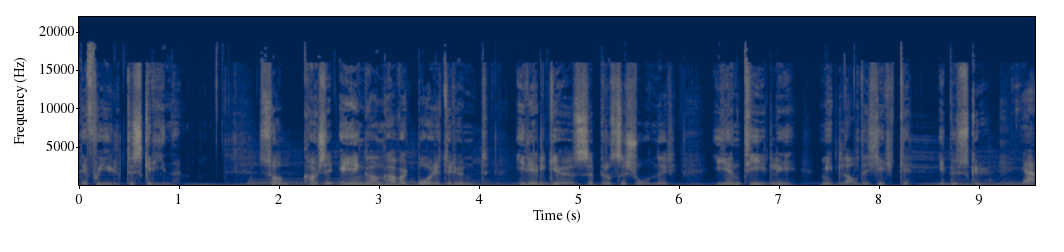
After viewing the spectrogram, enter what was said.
det forgylte skrinet. Som kanskje en gang har vært båret rundt i religiøse prosesjoner i en tidlig middelalderkirke i Buskerud. Ja,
